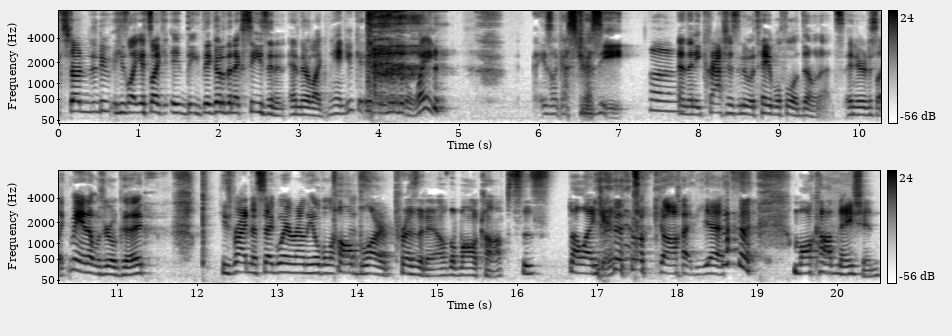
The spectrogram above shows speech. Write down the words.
started to do. He's like, it's like it, they- go to the next season and, and they're like, man, you can lose a little weight. He's like, I stress eat. Uh, and then he crashes into a table full of donuts, and you're just like, man, that was real good. He's riding a Segway around the Oval Paul Blart, president of the Mall Cops. Is, I like it. oh God, yes. Mall Cop Nation.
